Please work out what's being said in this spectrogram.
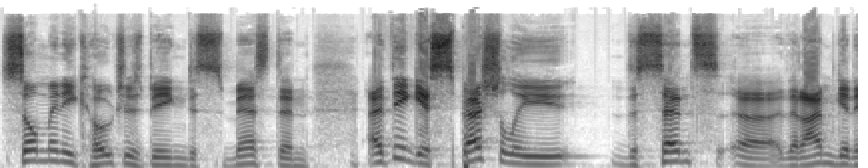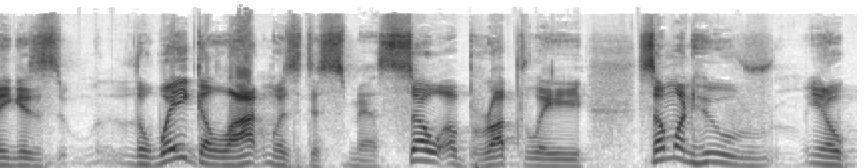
so many coaches being dismissed, and I think especially the sense uh, that I'm getting is the way Gallant was dismissed so abruptly. Someone who you know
